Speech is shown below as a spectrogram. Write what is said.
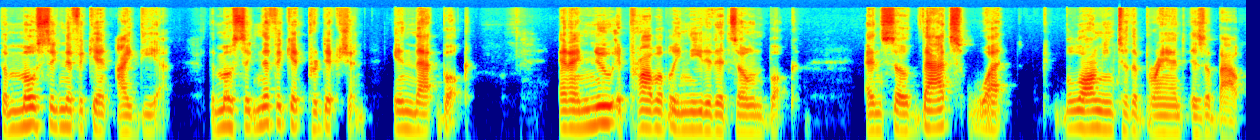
the most significant idea, the most significant prediction in that book and I knew it probably needed its own book. And so that's what belonging to the brand is about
